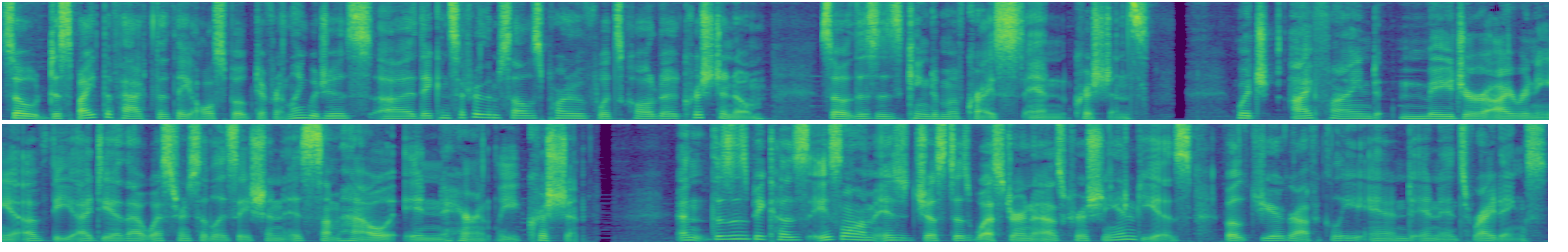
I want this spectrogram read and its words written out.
So, despite the fact that they all spoke different languages, uh, they consider themselves part of what's called a Christendom. So, this is Kingdom of Christ and Christians which I find major irony of the idea that Western civilization is somehow inherently Christian. And this is because Islam is just as Western as Christianity is, both geographically and in its writings.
